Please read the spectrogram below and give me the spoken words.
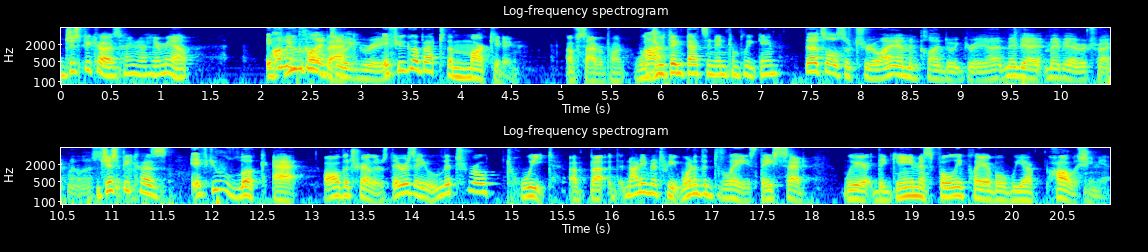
just because, hang on, hear me out. If I'm you go inclined to back, agree. if you go back to the marketing of Cyberpunk, would I- you think that's an incomplete game? That's also true. I am inclined to agree. I, maybe I maybe I retract my list. Just statement. because if you look at all the trailers, there is a literal tweet about not even a tweet, one of the delays. They said we're the game is fully playable, we are polishing it.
